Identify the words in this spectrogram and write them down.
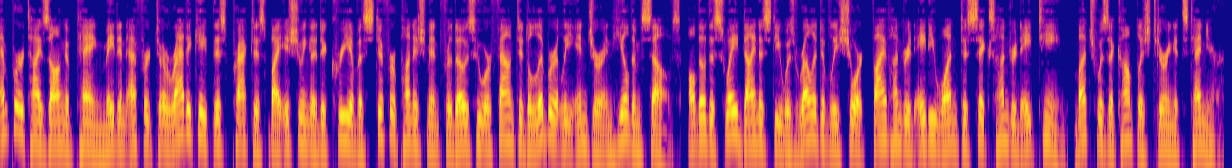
Emperor Taizong of Tang made an effort to eradicate this practice by issuing a decree of a stiffer punishment for those who were found to deliberately injure and heal themselves. Although the Sui dynasty was relatively short 581 to 618, much was accomplished during its tenure.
